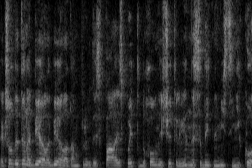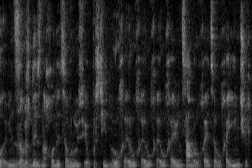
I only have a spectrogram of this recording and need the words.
Якщо дитина бігала, бігала, там плюх десь впала і спить, то духовний вчитель він не сидить на місці ніколи. Він завжди знаходиться в русі, його постійно рухає, рухає, рухає, рухає. Він сам рухається, рухає інших.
